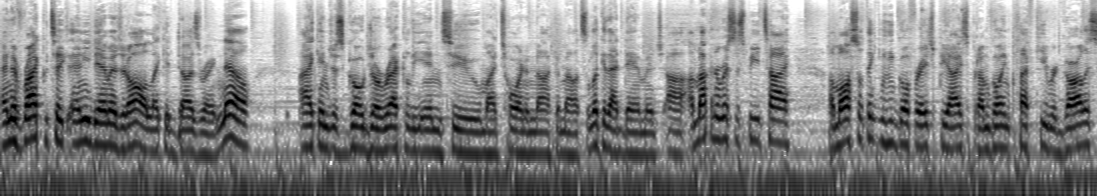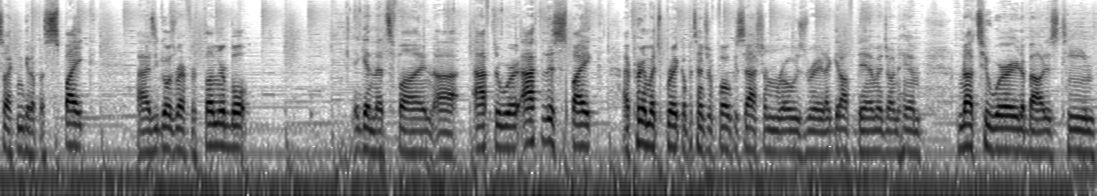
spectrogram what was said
and if Raikou takes any damage at all, like it does right now, I can just go directly into my Torn and knock him out. So look at that damage. Uh, I'm not going to risk the speed tie. I'm also thinking he'd go for HP Ice, but I'm going Klefki regardless so I can get up a Spike. as he goes right for Thunderbolt. Again, that's fine. Uh, afterward, after this spike, I pretty much break a potential Focus Sash on Roserade. I get off damage on him. I'm not too worried about his team.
